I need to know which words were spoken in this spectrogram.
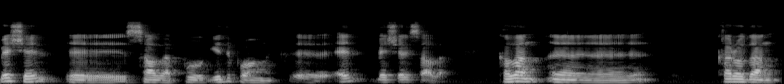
5 el e, sağlar. Bu 7 puanlık e, el 5 el sağlar. Kalan e, karodan,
